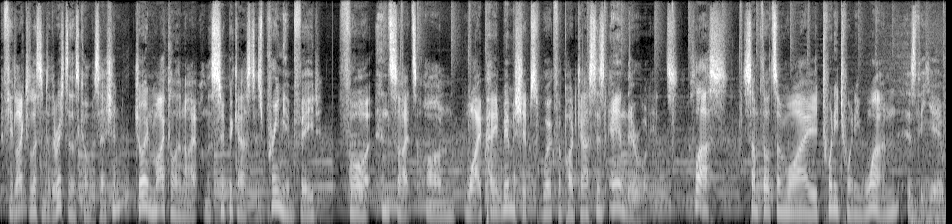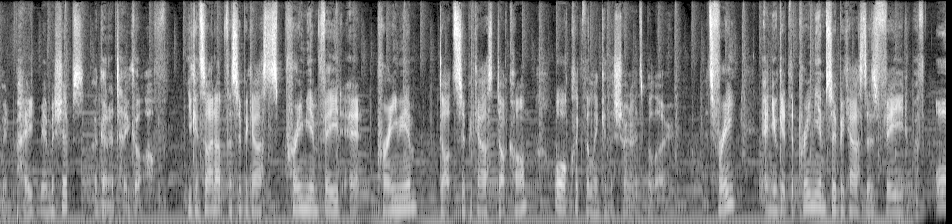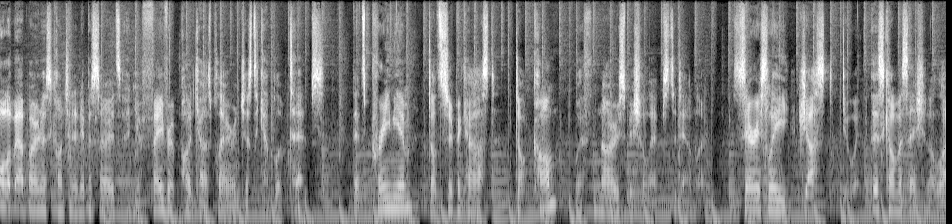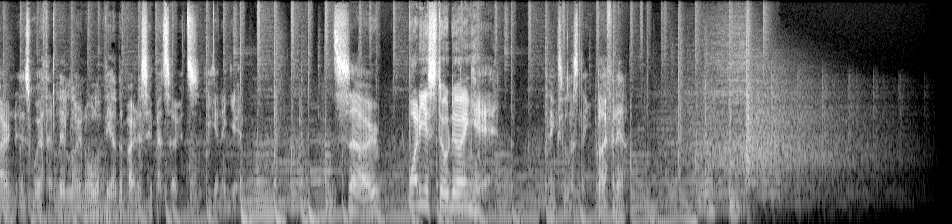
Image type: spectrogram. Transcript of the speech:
If you'd like to listen to the rest of this conversation, join Michael and I on the Supercasters premium feed for insights on why paid memberships work for podcasters and their audience. Plus, some thoughts on why 2021 is the year when paid memberships are going to take off. You can sign up for Supercast's premium feed at premium.supercast.com or click the link in the show notes below. It's free, and you'll get the premium Supercasters feed with all of our bonus content and episodes and your favorite podcast player in just a couple of taps. That's premium.supercast.com with no special apps to download. Seriously, just do it. This conversation alone is worth it, let alone all of the other bonus episodes you're going to get. So, what are you still doing here? Thanks for listening. Bye for now.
